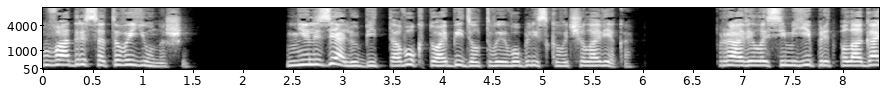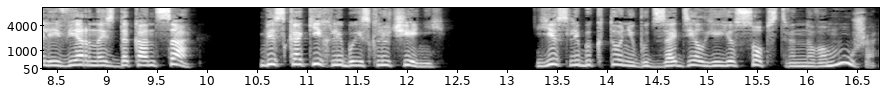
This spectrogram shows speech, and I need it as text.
в адрес этого юноши. Нельзя любить того, кто обидел твоего близкого человека. Правила семьи предполагали верность до конца, без каких-либо исключений. Если бы кто-нибудь задел ее собственного мужа,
